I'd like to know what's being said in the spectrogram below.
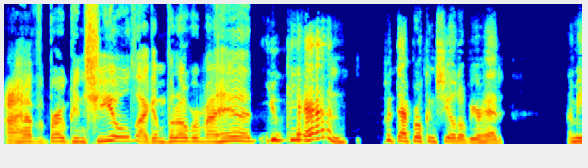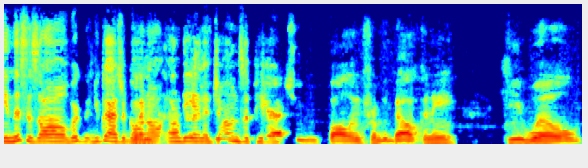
I have a broken shield I can put over my head. You can put that broken shield over your head. I mean, this is all. We're, you guys are going When all Connor Indiana Jones up here. Statue falling from the balcony. He will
